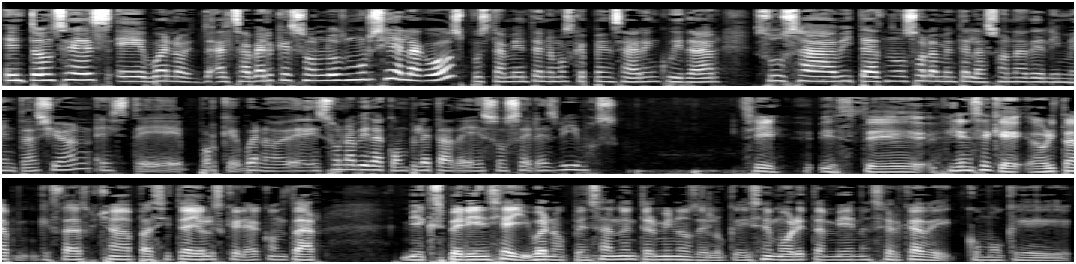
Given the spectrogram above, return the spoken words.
Entonces, eh, bueno, al saber que son los murciélagos, pues también tenemos que pensar en cuidar sus hábitats, no solamente la zona de alimentación, este, porque bueno, es una vida completa de esos seres vivos. Sí, este, fíjense que ahorita que estaba escuchando a Pasita, yo les quería contar mi experiencia y bueno, pensando en términos de lo que dice More también acerca de como que,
